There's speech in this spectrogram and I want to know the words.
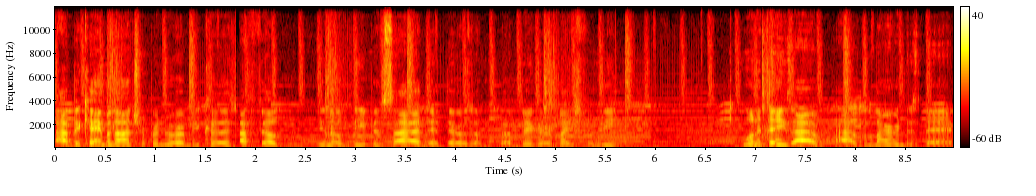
I became an entrepreneur because I felt, you know, deep inside that there was a, a bigger place for me. One of the things I've, I've learned is that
